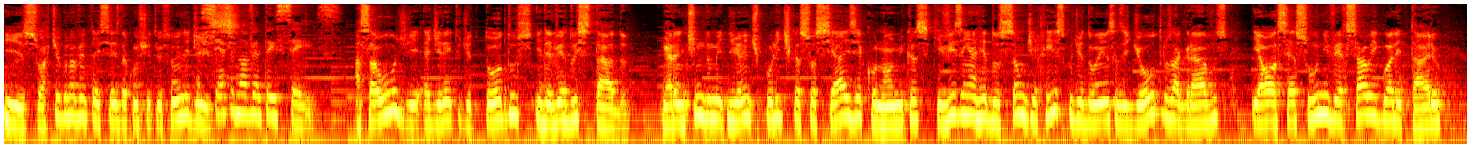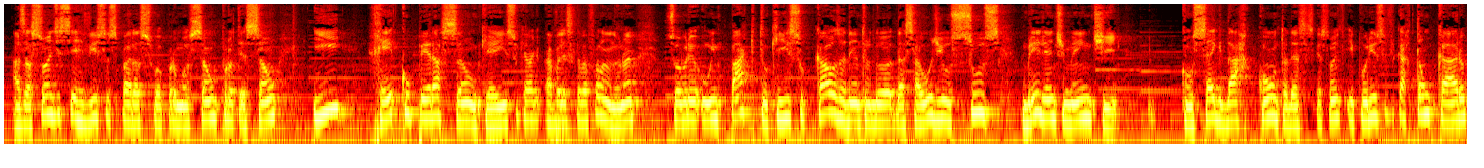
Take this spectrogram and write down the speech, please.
Isso, o artigo 96 da Constituição ele diz: é 196. A saúde é direito de todos e dever do Estado garantindo mediante políticas sociais e econômicas que visem a redução de risco de doenças e de outros agravos e ao acesso universal e igualitário as ações e serviços para sua promoção, proteção e recuperação, que é isso que a Valesca estava falando, né? Sobre o impacto que isso causa dentro do, da saúde e o SUS brilhantemente consegue dar conta dessas questões e por isso ficar tão caro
